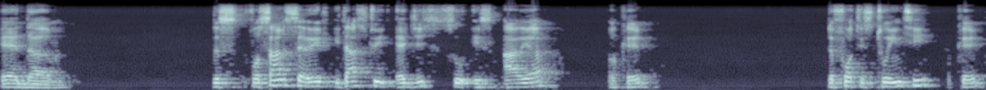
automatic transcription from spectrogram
And um, this for sans serif it has straight edges. So it's Arial okay. The font is 20 okay.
